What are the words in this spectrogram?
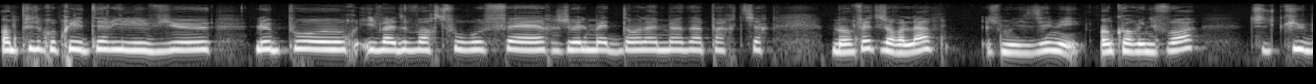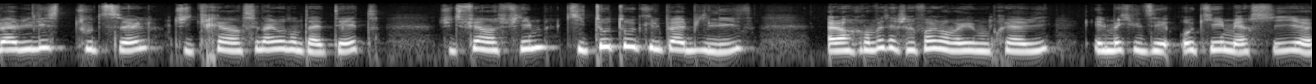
En plus, le propriétaire, il est vieux, le pauvre, il va devoir tout refaire, je vais le mettre dans la merde à partir. Mais en fait, genre là, je me disais, mais encore une fois, tu te culpabilises toute seule, tu te crées un scénario dans ta tête, tu te fais un film qui t'auto-culpabilise alors qu'en fait, à chaque fois, j'envoyais mon préavis et le mec il disait Ok, merci, euh,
